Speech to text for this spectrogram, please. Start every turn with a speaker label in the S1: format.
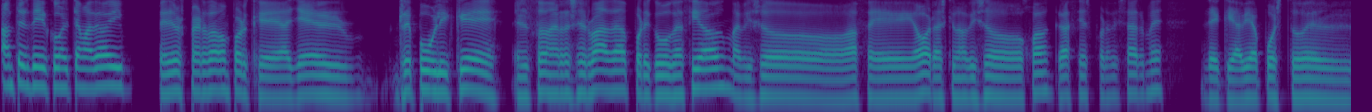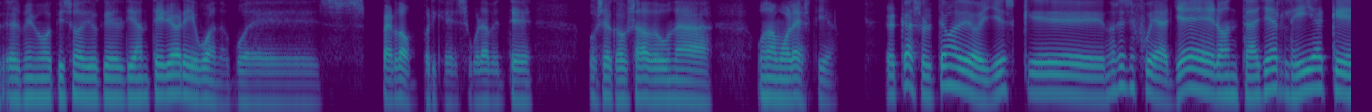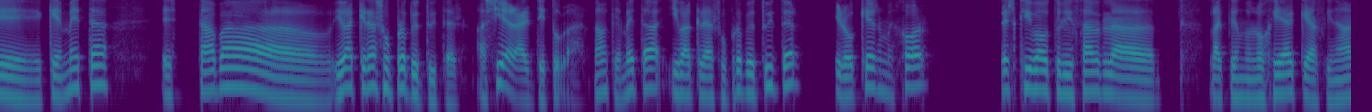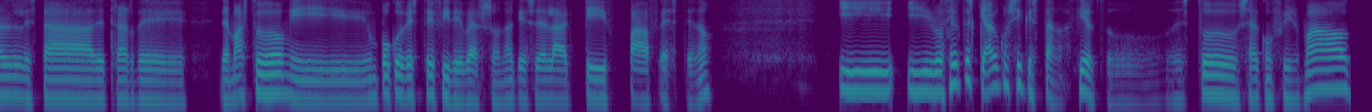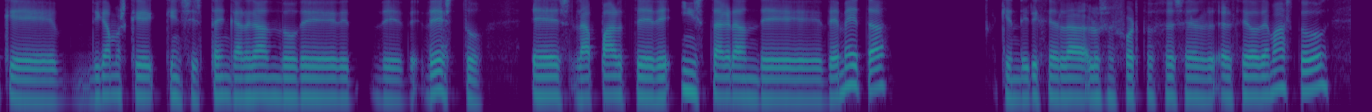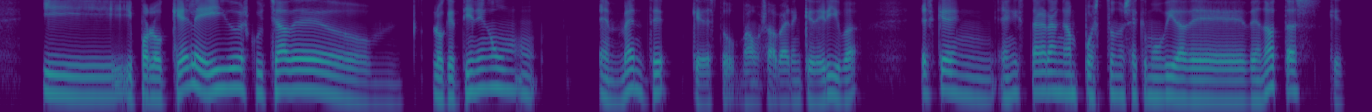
S1: Antes de ir con el tema de hoy, pediros perdón porque ayer republiqué el zona reservada por equivocación. Me avisó hace horas que me avisó Juan, gracias por avisarme, de que había puesto el, el mismo episodio que el día anterior y bueno, pues perdón, porque seguramente os he causado una, una molestia. El caso, el tema de hoy es que no sé si fue ayer o anteayer, leía que, que Meta estaba iba a crear su propio Twitter. Así era el titular, ¿no? Que Meta iba a crear su propio Twitter y lo que es mejor es que iba a utilizar la, la tecnología que al final está detrás de, de Mastodon y un poco de este Fideverso, ¿no? Que es el Active Path este, ¿no? Y, lo cierto es que algo sí que está cierto. Esto se ha confirmado, que digamos que quien se está encargando de, esto es la parte de Instagram de, Meta. Quien dirige los esfuerzos es el, CEO de Mastodon. Y, y, por lo que he leído, escuchado, lo que tienen en mente, que esto vamos a ver en qué deriva, es que en, en, Instagram han puesto no sé qué movida de, notas, que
